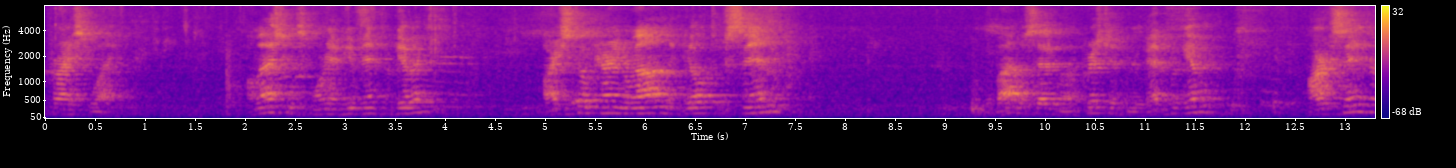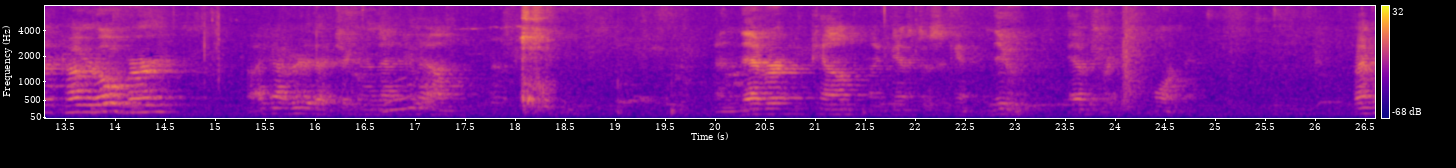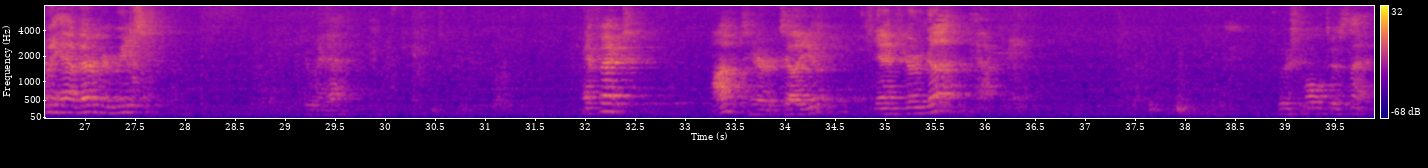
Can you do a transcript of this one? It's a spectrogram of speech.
Christ's way. I'm asking this morning, have you been forgiven? Are you still carrying around the guilt of sin? The Bible says when a Christian, we've been forgiven. Our sins are covered over. I got rid of that chicken in that canal. And never count against us again. New every morning. Friend, we have every reason. Do we have? In fact, I'm here to tell you, if you're not happy, whose fault is that?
